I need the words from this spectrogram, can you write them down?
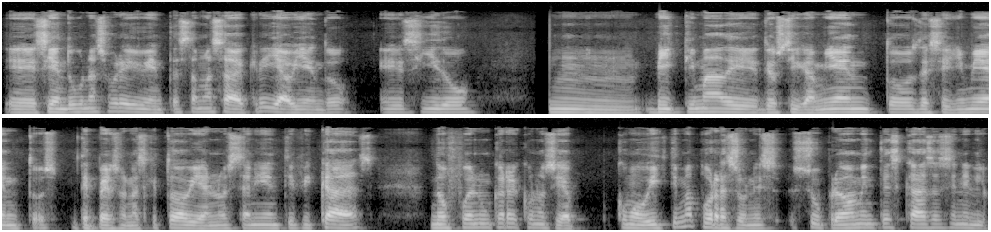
eh, siendo una sobreviviente a esta masacre y habiendo eh, sido mm, víctima de, de hostigamientos, de seguimientos, de personas que todavía no están identificadas, no fue nunca reconocida como víctima por razones supremamente escasas en, el,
